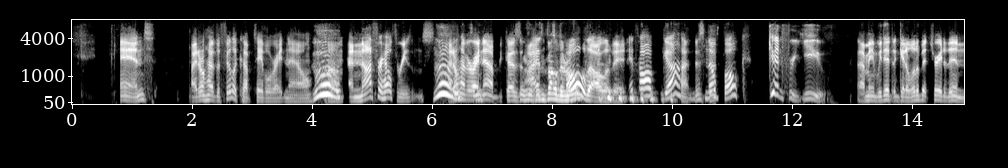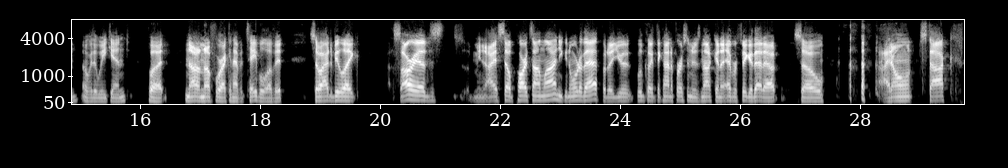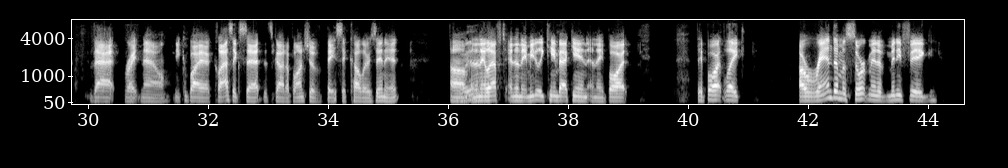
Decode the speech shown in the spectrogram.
And I don't have the fill a cup table right now, um, and not for health reasons. I don't have it right now because Because I doesn't follow the rule. sold all of it. It's all gone. There's no bulk. Good for you. I mean, we did get a little bit traded in over the weekend, but not enough where I can have a table of it. So I had to be like, sorry, I just, I mean, I sell parts online. You can order that, but uh, you look like the kind of person who's not going to ever figure that out. So I don't stock that right now. You can buy a classic set that's got a bunch of basic colors in it. Um, yeah. And then they left, and then they immediately came back in and they bought, they bought like a random assortment of minifig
